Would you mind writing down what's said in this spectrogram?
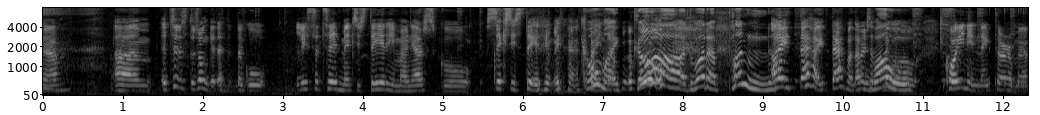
jah, et selles suhtes ongi, et, et nagu lihtsalt see, et me eksisteerime, on järsku seksisteerimine. oh my god, what a pun. aitäh, aitäh, ma tahan lihtsalt Vau. wow. nagu coin in neid terme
